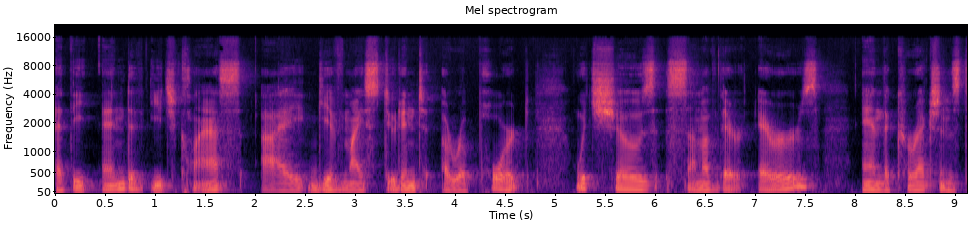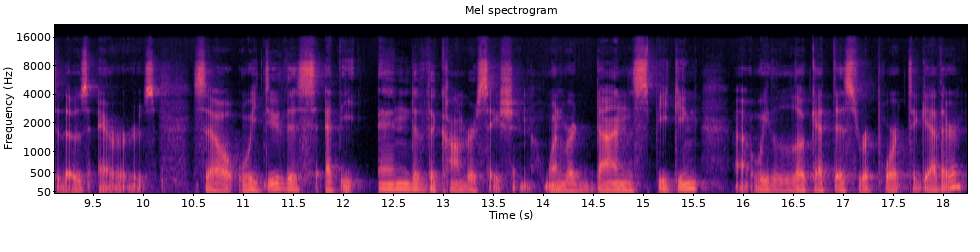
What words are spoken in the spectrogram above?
at the end of each class, I give my student a report which shows some of their errors and the corrections to those errors. So we do this at the end of the conversation. When we're done speaking, uh, we look at this report together.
